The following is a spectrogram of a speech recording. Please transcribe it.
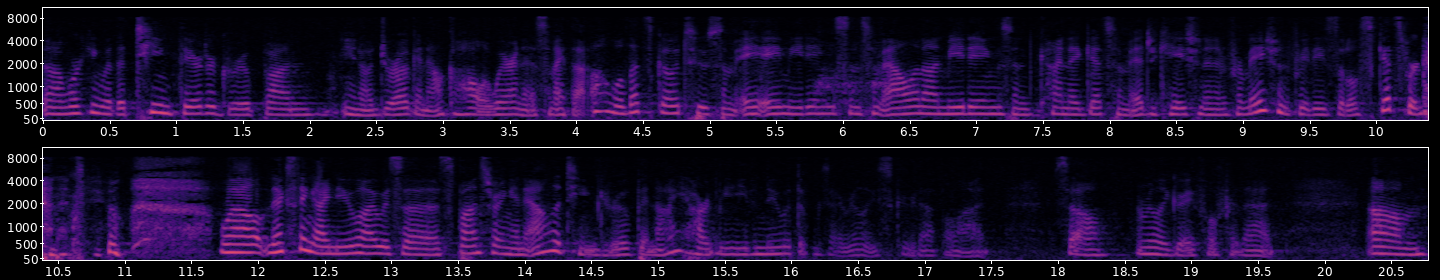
uh, working with a teen theater group on, you know, drug and alcohol awareness. And I thought, oh, well, let's go to some AA meetings and some Al-Anon meetings and kind of get some education and information for these little skits we're going to do. well, next thing I knew, I was uh, sponsoring an Alateen group, and I hardly even knew what the things I really screwed up a lot. So I'm really grateful for that. Um,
